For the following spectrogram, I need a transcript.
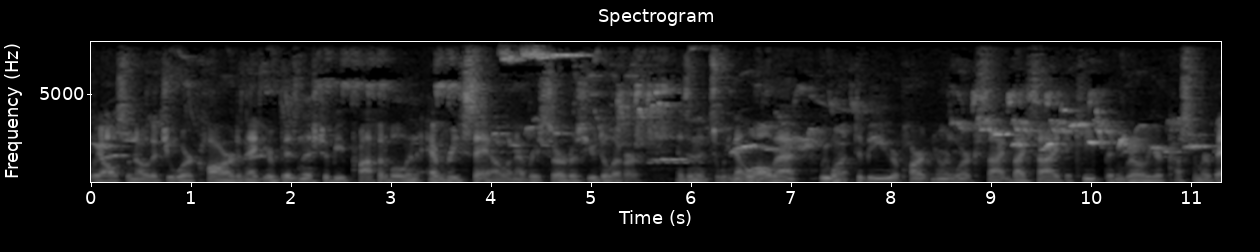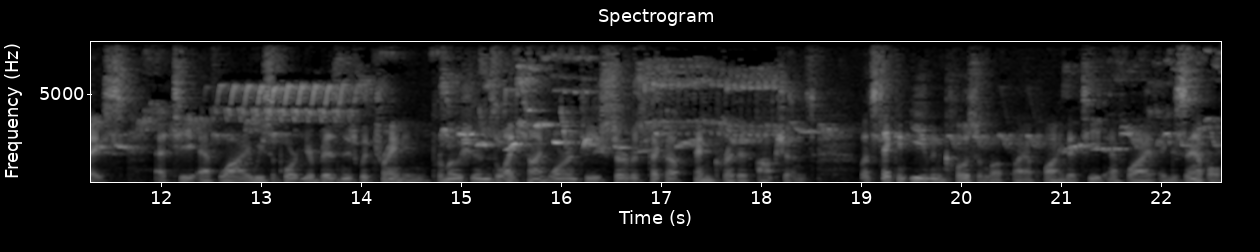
We also know that you work hard and that your business should be profitable in every sale and every service you deliver. And since we know all that, we want to be your partner and work side by side to keep and grow your customer base. At TFY, we support your business with training, promotions, lifetime warranties, service pickup, and credit options. Let's take an even closer look by applying the TFY example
